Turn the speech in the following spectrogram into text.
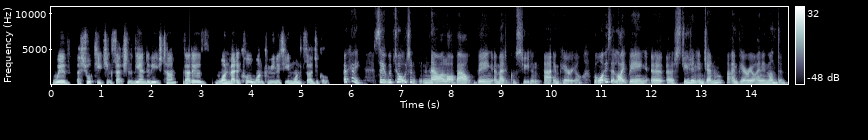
with a short teaching section at the end of each term. That is one medical, one community, and one surgical. Okay, so we've talked now a lot about being a medical student at Imperial, but what is it like being a, a student in general at Imperial and in London?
